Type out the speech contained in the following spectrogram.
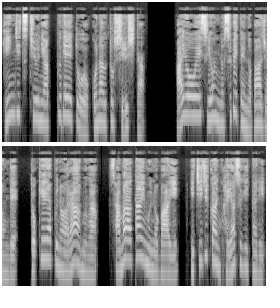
近日中にアップデートを行うと記した。iOS4 のすべてのバージョンで、時計アップのアラームがサマータイムの場合、1時間早すぎたり、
